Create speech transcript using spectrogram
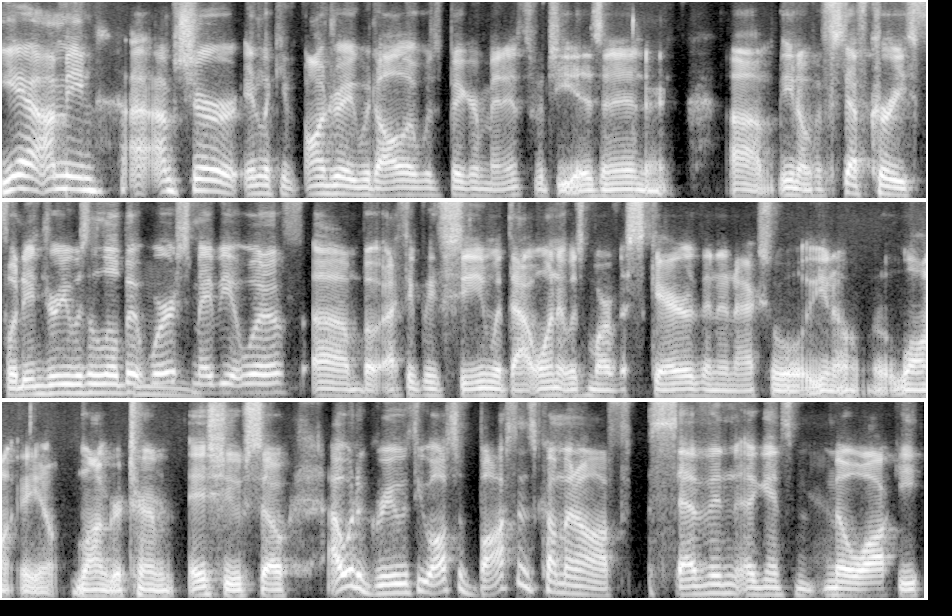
Yeah, I mean, I, am sure. And like if Andre Iguodala was bigger minutes, which he isn't, or Um, you know, if Steph Curry's foot injury was a little bit worse, mm. maybe it would have. Um, but I think we've seen with that one, it was more of a scare than an actual, you know, long, you know, longer term issue. So I would agree with you. Also, Boston's coming off seven against Milwaukee,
